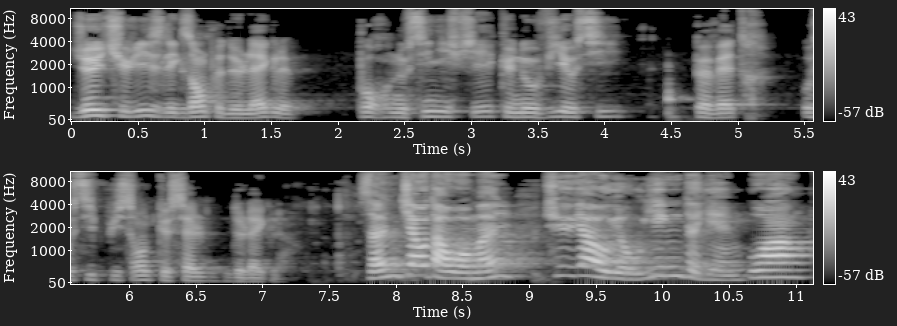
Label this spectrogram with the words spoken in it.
Dieu utilise l'exemple de l'aigle pour nous signifier que nos vies aussi peuvent être aussi puissantes que celles de l'aigle. 神教导我们需要有鹰的眼光，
